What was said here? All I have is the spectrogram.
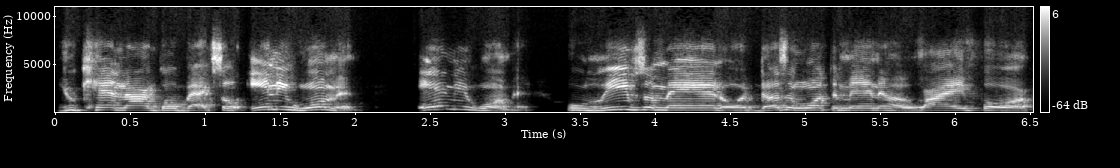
You cannot go back. So any woman Any woman who leaves a man or doesn't want the man in her life, or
